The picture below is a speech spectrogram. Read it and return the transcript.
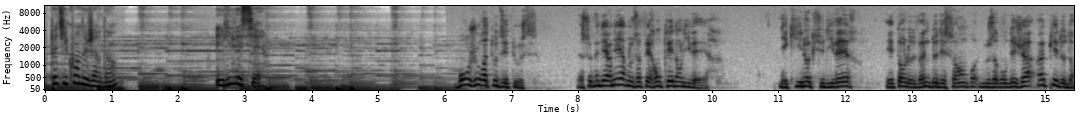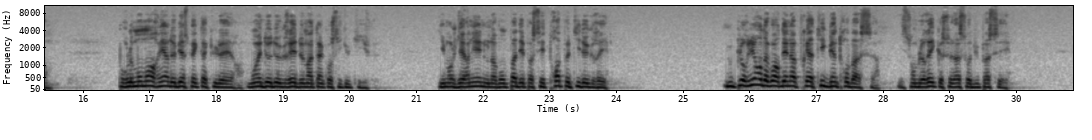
Petit coin de jardin. Élie Vessière. Bonjour à toutes et tous. La semaine dernière nous a fait rentrer dans l'hiver. L'équinoxe d'hiver étant le 22 décembre, nous avons déjà un pied dedans. Pour le moment, rien de bien spectaculaire, moins 2 degrés de matin consécutifs. Dimanche dernier, nous n'avons pas dépassé 3 petits degrés. Nous pleurions d'avoir des nappes phréatiques bien trop basses. Il semblerait que cela soit du passé.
